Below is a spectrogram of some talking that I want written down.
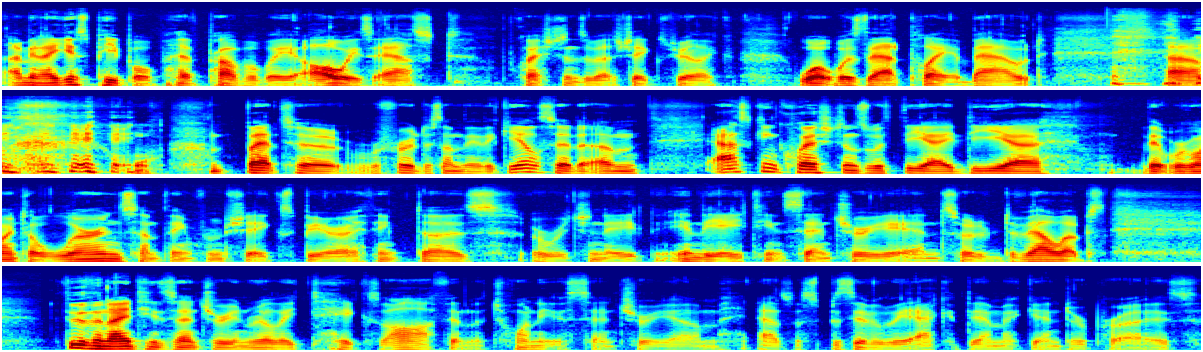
I mean, I guess people have probably always asked questions about Shakespeare, like what was that play about? Um, but to refer to something that Gail said, um, asking questions with the idea that we're going to learn something from Shakespeare, I think, does originate in the 18th century and sort of develops through the 19th century and really takes off in the 20th century um, as a specifically academic enterprise.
